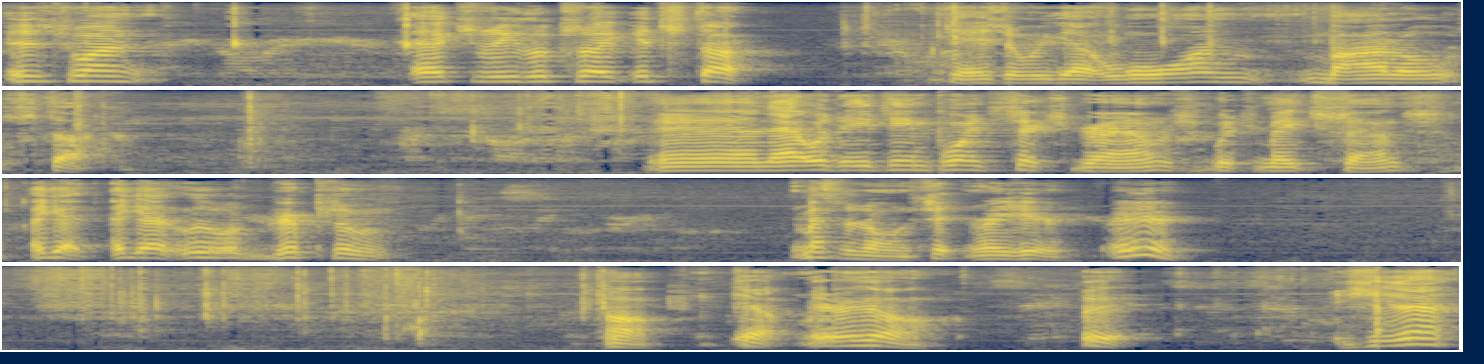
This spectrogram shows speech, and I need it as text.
This one actually looks like it's stuck. Okay, so we got one bottle stuck. And that was 18.6 grams, which makes sense. I got I got little drips of methadone sitting right here. Right here. Oh, yeah, there we go. You see that?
